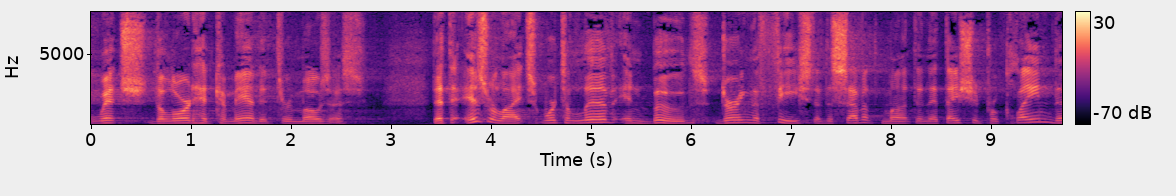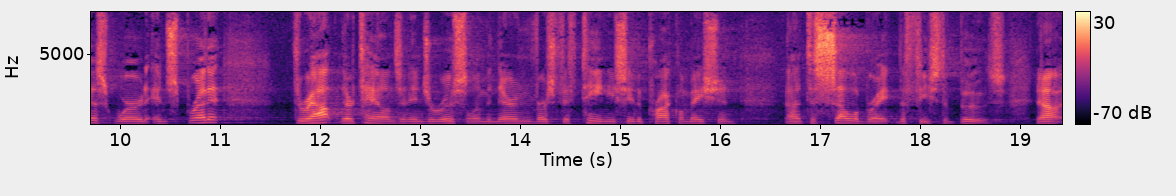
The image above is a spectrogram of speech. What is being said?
which the Lord had commanded through Moses, that the Israelites were to live in booths during the feast of the seventh month, and that they should proclaim this word and spread it throughout their towns and in Jerusalem. And there in verse 15, you see the proclamation uh, to celebrate the Feast of Booths. Now,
